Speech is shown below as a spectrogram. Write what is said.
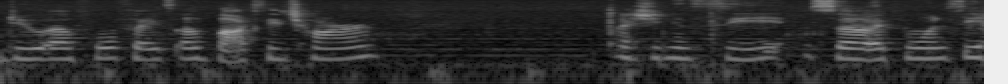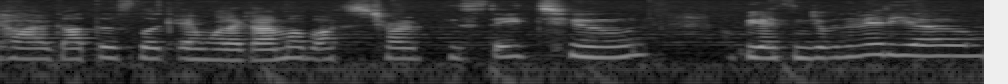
do a full face of BoxyCharm, as you can see. So if you want to see how I got this look and what I got in my BoxyCharm, please stay tuned. Hope you guys enjoy the video.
